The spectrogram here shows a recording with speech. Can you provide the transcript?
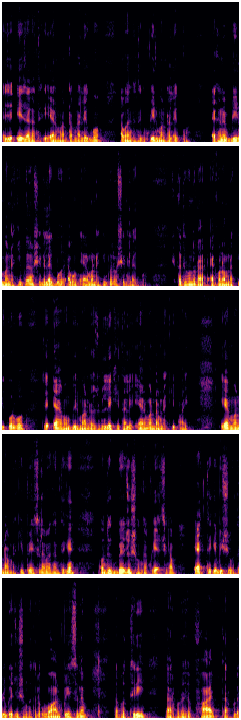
এই যে এই জায়গা থেকে এর মানটা আমরা লিখব এবং এখান থেকে বীর মানটা লিখব। এখানে বীর মানটা কী পেলাম সেটা লিখব এবং এর মানটা কী পেলাম সেটা লিখব। শিক্ষার্থী বন্ধুরা, এখন আমরা কি করব? যে এ এবং বীর মানটা যদি লিখি, তাহলে এর মানটা আমরা কী পাই? এর মানটা আমরা কী পেয়েছিলাম এখান থেকে? ওদিক বেজু সংখ্যা পেয়েছিলাম। এক থেকে বিশ্ব ভিতরে বেজু সংখ্যা, তাহলে ওয়ান পেয়েছিলাম। তারপর থ্রি তারপরে হচ্ছে ফাইভ তারপরে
